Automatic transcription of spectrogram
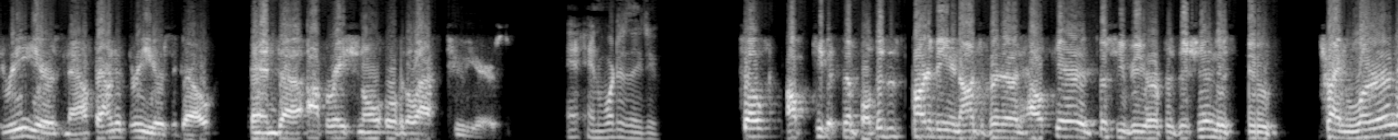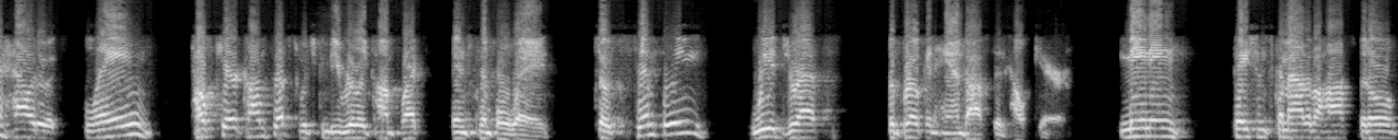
three years now, founded three years ago, and uh, operational over the last two years. And, and what do they do? So I'll keep it simple. This is part of being an entrepreneur in healthcare, especially if you're a physician, is to try and learn how to explain healthcare concepts, which can be really complex in simple ways. So simply, we address the broken handoffs in healthcare, meaning patients come out of the hospital,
